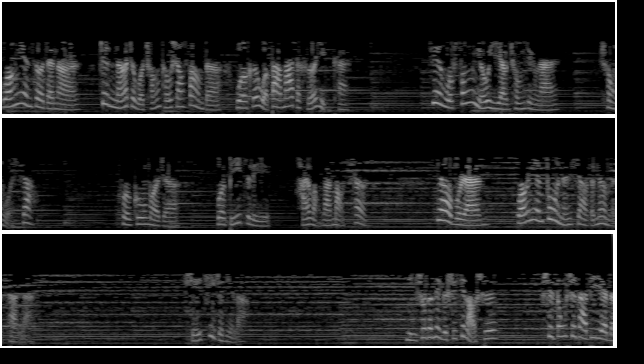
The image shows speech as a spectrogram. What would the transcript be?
王艳坐在那儿，正拿着我床头上放的我和我爸妈的合影看。见我疯牛一样冲进来，冲我笑。我估摸着，我鼻子里还往外冒气儿呢。要不然，王念不能笑得那么灿烂。谁记着你了？你说的那个实习老师是东师大毕业的，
